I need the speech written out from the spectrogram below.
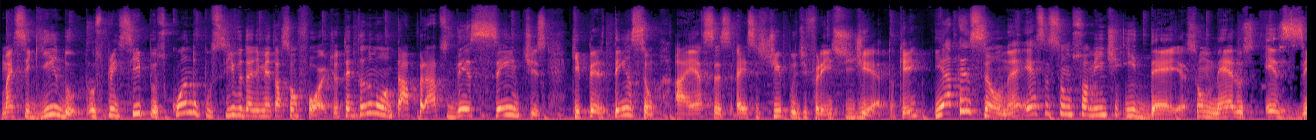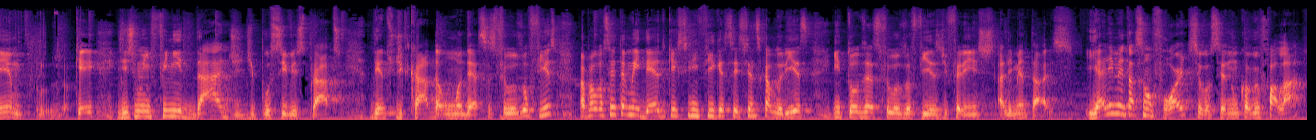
mas seguindo os princípios, quando possível, da alimentação forte. Eu tentando montar pratos decentes que pertençam a, essas, a esses tipos diferentes de dieta, ok? E atenção, né? Essas são somente ideias, são meros exemplos, ok? Existe uma infinidade de possíveis pratos dentro de cada uma dessas filosofias, mas para você ter uma ideia do que significa 600 calorias em todas as filosofias diferentes alimentares. E a alimentação forte, se você nunca ouviu falar,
